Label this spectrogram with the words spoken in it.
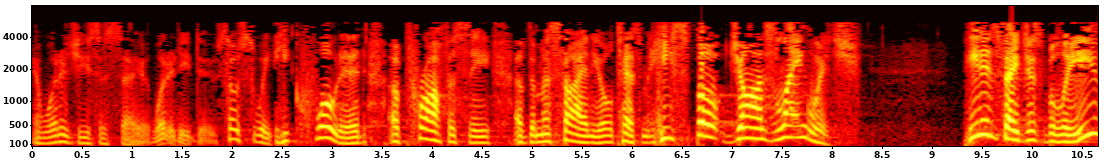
And what did Jesus say? What did he do? So sweet. He quoted a prophecy of the Messiah in the Old Testament. He spoke John's language. He didn't say just believe.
